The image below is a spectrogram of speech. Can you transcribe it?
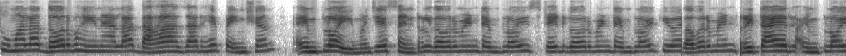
तुम्हाला दर महिन्याला दहा हजार हे पेन्शन एम्प्लॉई म्हणजे central government employee state government employee किंवा गव्हर्नमेंट रिटायर एम्प्लॉई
